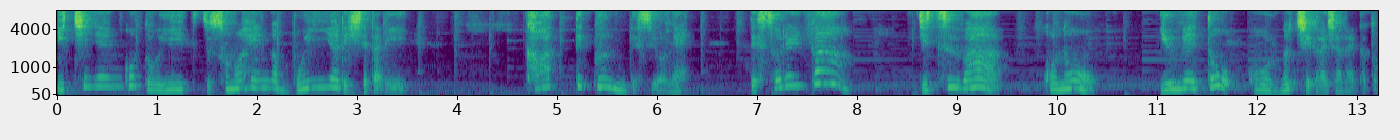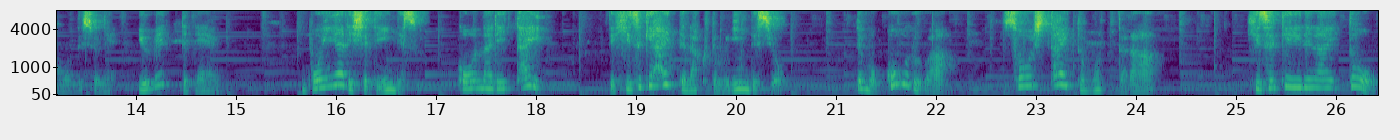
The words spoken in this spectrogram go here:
1年後と言いつつその辺がぼんやりしてたり変わってくんですよね。でそれが実はこの夢とゴールの違いじゃないかと思うんですよね。夢ってねぼんやりしてていいんです。こうなりたいで日付入ってなくてもいいんですよ。でもゴールはそうしたいと思ったら日付入れないと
